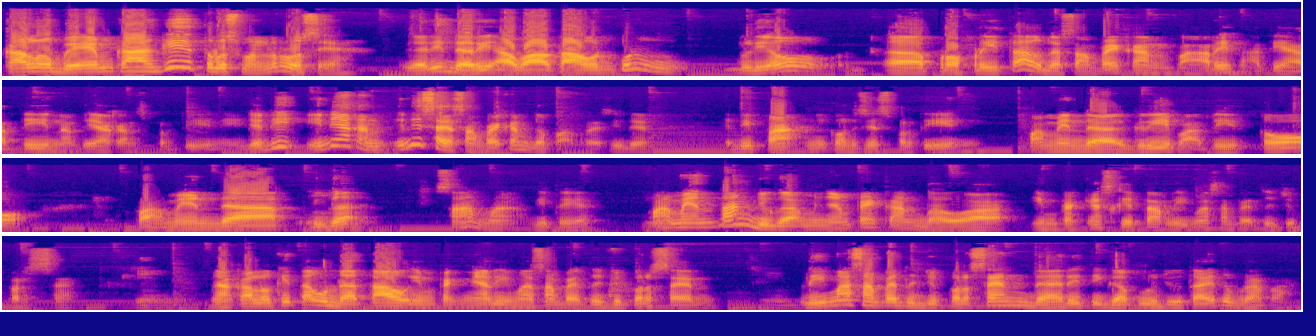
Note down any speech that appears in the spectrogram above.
Kalau BMKG terus-menerus ya. Jadi dari awal tahun pun beliau eh, Prof Rita udah sampaikan Pak Arief hati-hati nanti akan seperti ini. Jadi ini akan ini saya sampaikan ke Pak Presiden. Jadi Pak ini kondisi seperti ini. Pak Mendagri, Pak Tito, Pak Mendak juga sama gitu ya. Pak Mentan juga menyampaikan bahwa impact-nya sekitar 5 sampai 7 persen. Hmm. Nah kalau kita udah tahu impact-nya 5 sampai 7 persen, 5 sampai 7 persen dari 30 juta itu berapa?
